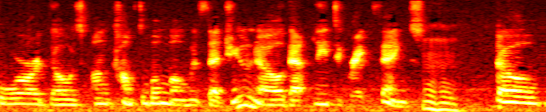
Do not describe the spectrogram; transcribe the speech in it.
for those uncomfortable moments that you know that lead to great things. Mm-hmm. so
